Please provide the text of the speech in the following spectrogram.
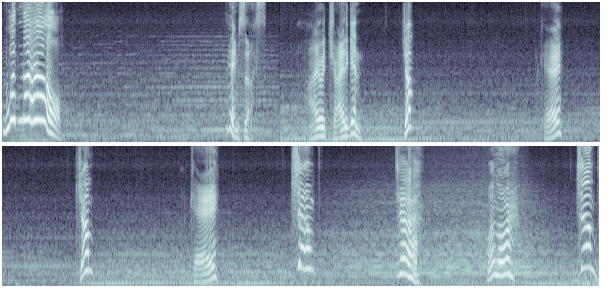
What in the hell? The game sucks. I would try it again. Jump! Okay. Jump! Okay. Jump! Yeah. One more. Jump!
